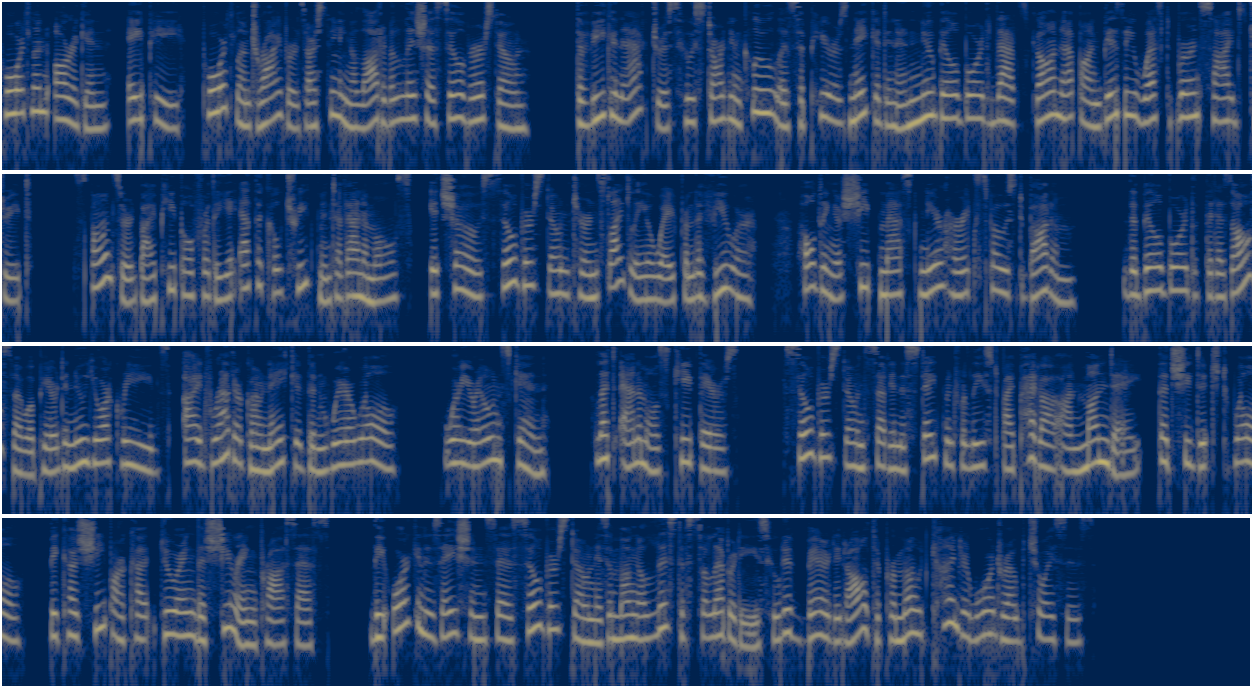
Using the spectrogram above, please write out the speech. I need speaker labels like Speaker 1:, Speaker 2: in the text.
Speaker 1: Portland, Oregon, AP, Portland drivers are seeing a lot of Alicia Silverstone. The vegan actress who starred in Clueless appears naked in a new billboard that's gone up on busy West Burnside Street. Sponsored by People for the Ethical Treatment of Animals, it shows Silverstone turned slightly away from the viewer, holding a sheep mask near her exposed bottom. The billboard that has also appeared in New York reads, I'd rather go naked than wear wool. Wear your own skin. Let animals keep theirs. Silverstone said in a statement released by PETA on Monday that she ditched wool because sheep are cut during the shearing process. The organization says Silverstone is among a list of celebrities who'd have bared it all to promote kinder wardrobe choices.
